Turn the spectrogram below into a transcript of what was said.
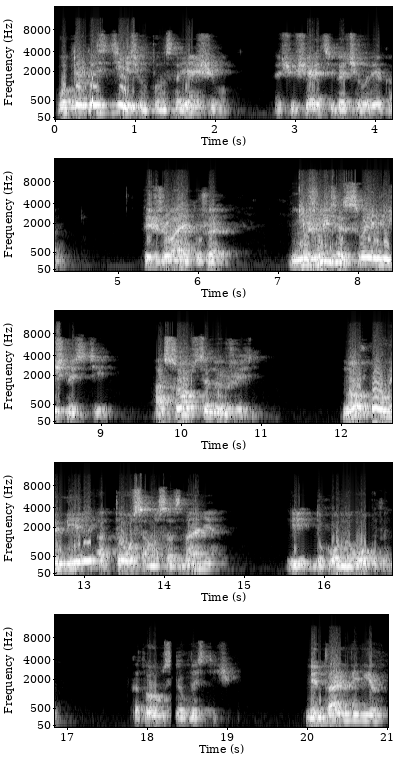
Вот только здесь он по-настоящему ощущает себя человеком, переживает уже не жизнь своей личности, а собственную жизнь, но в полной мере от того самосознания и духовного опыта, которого он успел достичь. Ментальный мир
